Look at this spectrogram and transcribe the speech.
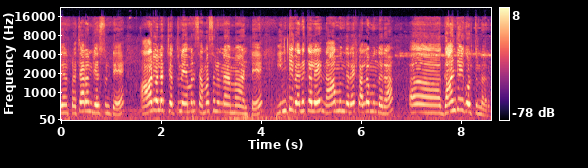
నేను ప్రచారం చేస్తుంటే ఆడవాళ్ళకి చెప్తున్నా ఏమైనా సమస్యలు ఉన్నాయమ్మా అంటే ఇంటి వెనకలే నా ముందరే కళ్ళ ముందర గాంజాయి కొడుతున్నారు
